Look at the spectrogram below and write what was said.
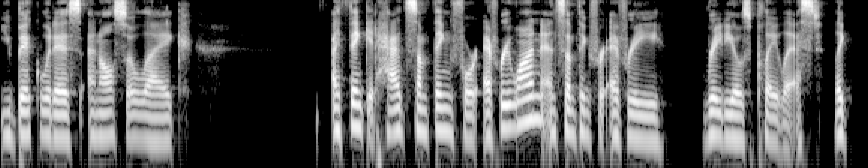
ubiquitous and also like I think it had something for everyone and something for every radio's playlist. Like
